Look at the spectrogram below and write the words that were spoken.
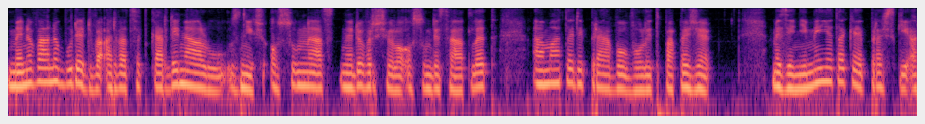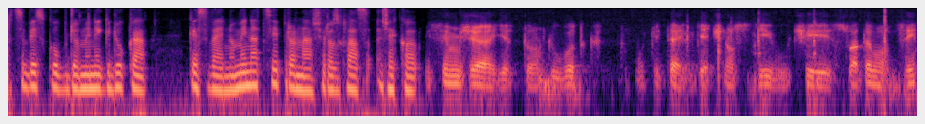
Jmenováno bude 22 kardinálů, z nichž 18 nedovršilo 80 let a má tedy právo volit papeže. Mezi nimi je také pražský arcibiskup Dominik Duka. Ke své nominaci pro náš rozhlas řekl. Myslím, že je to důvod k určité vděčnosti vůči svatému otci.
